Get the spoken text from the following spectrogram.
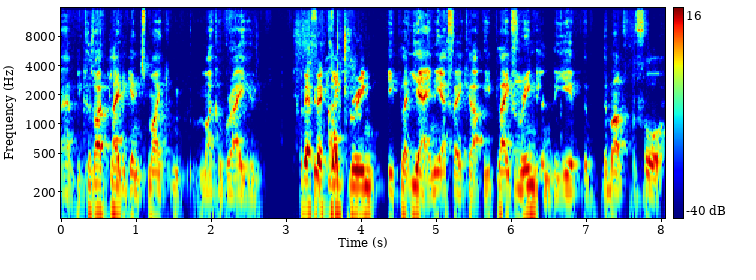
uh, because I played against Mike Michael Gray, who For the FA played Cup? for he played yeah in the FA Cup. He played for Mm. England the year the, the month before,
